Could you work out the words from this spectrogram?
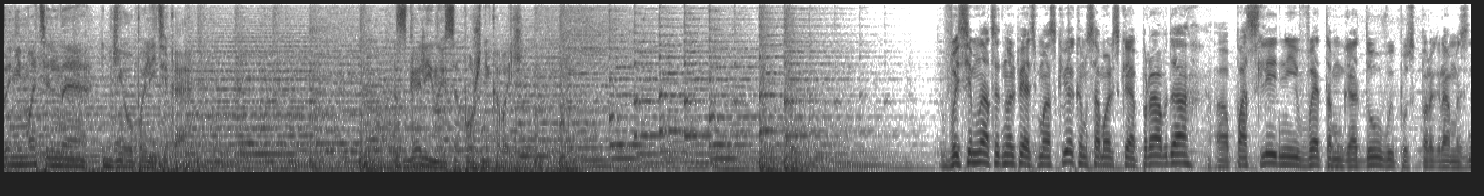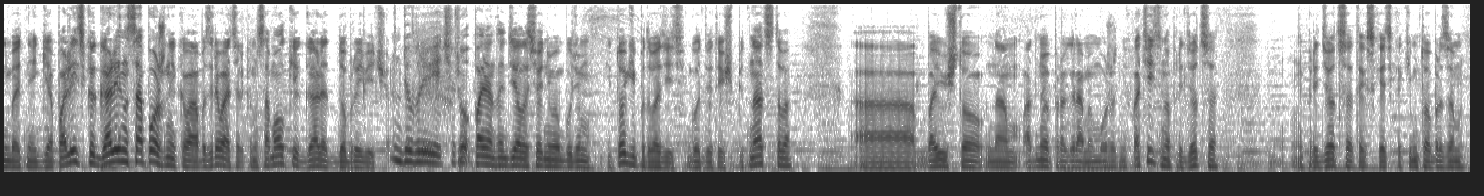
Занимательная геополитика с Галиной Сапожниковой. 18.05 в Москве, «Комсомольская правда». А, Последний в этом году выпуск программы «Занимательная геополитика». Галина Сапожникова, обозреватель комсомолки. Галя, добрый вечер. Добрый вечер. Ну, понятное дело, сегодня мы будем итоги подводить, год 2015 а, Боюсь, что нам одной программы может не хватить, но придется, придется так сказать, каким-то образом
